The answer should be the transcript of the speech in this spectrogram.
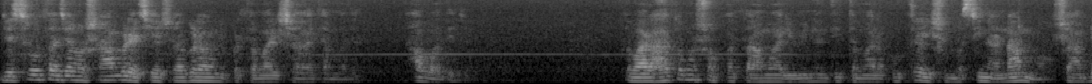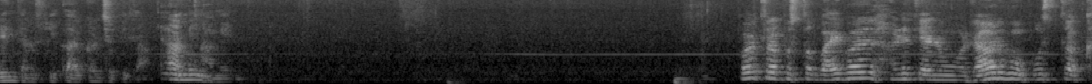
જે શ્રોતાજનો સાંભળે છે સગડાઓની પર તમારી સહાયતા મદદ આવવા દેજો. તમારા હાથોમાં સોંપાતા અમારી વિનંતી તમારા પુત્ર ઈસુ મસીહના નામમાં સાંભળીને તેનો સ્વીકાર કરજો પિતા. આમીન. આમીન. પવિત્ર પુસ્તક બાઇબલ અને તેનું અઢારમું પુસ્તક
